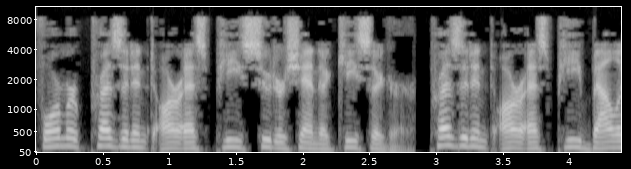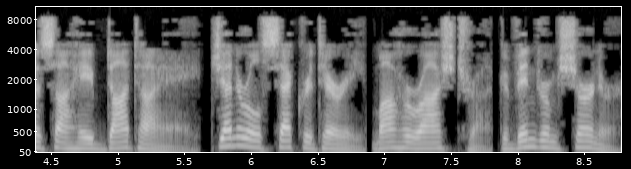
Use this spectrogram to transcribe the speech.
former President RSP Sudarshan Akhisagar, President RSP Balasaheb Dattaiah, General Secretary Maharashtra Govindram Scherner,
